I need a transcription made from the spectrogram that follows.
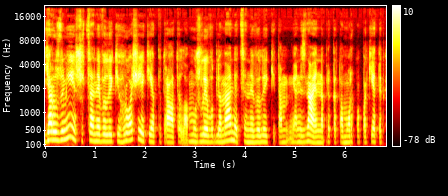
Я розумію, що це невеликі гроші, які я потратила. Можливо, для мене це невеликі, там, я не знаю, наприклад, там морква пакетик,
